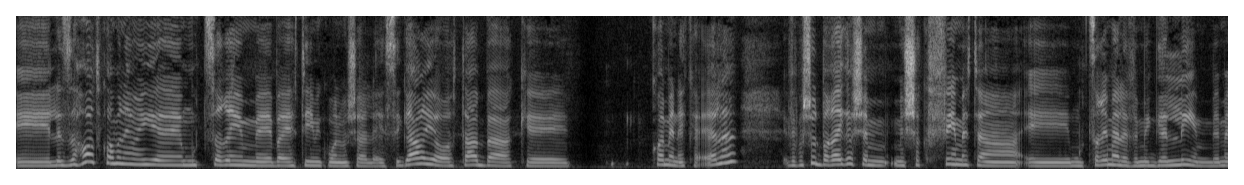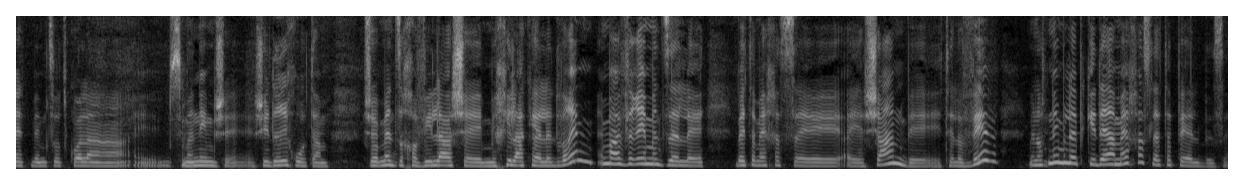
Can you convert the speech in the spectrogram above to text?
אה, לזהות כל מיני אה, מוצרים אה, בעייתיים כמו למשל סיגריות, טבק, כל מיני כאלה, ופשוט ברגע שהם משקפים את המוצרים האלה ומגלים באמת באמצעות כל הסימנים שהדריכו אותם, שבאמת זו חבילה שמכילה כאלה דברים, הם מעבירים את זה לבית המכס הישן בתל אביב, ונותנים לפקידי המכס לטפל בזה,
